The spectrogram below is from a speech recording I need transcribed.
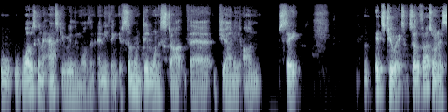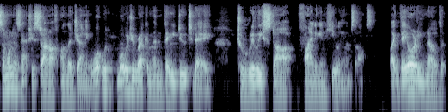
what i was going to ask you really more than anything if someone did want to start their journey on say it's two ways. So the first one is someone has actually started off on their journey. What would what would you recommend they do today to really start finding and healing themselves? Like they already know that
